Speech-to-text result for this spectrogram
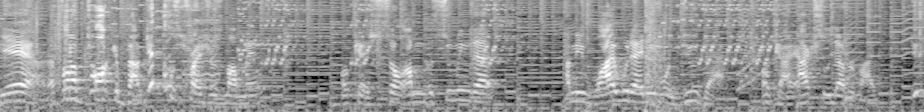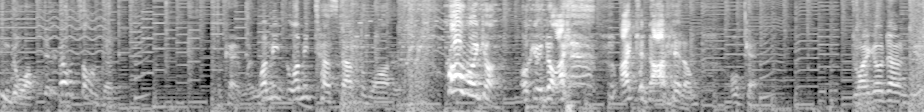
Yeah, that's what I'm talking about. Get those treasures, my man. Okay, so I'm assuming that, I mean, why would anyone do that? Okay, actually, never mind. You can go up there. No, it's all good. Okay, wait, let me let me test out the water. Oh my god! Okay, no, I I cannot hit him. Okay. Do I go down here?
